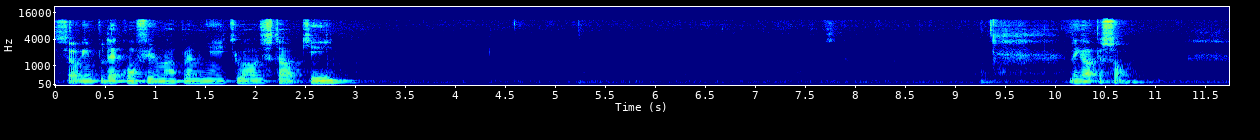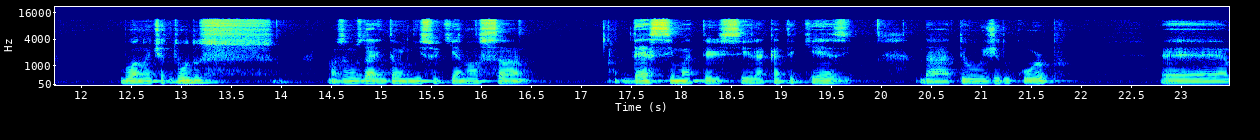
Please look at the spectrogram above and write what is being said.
Se alguém puder confirmar para mim aí que o áudio está ok. Legal, pessoal. Boa noite a todos. Nós vamos dar então início aqui à nossa décima terceira catequese da Teologia do Corpo. É...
